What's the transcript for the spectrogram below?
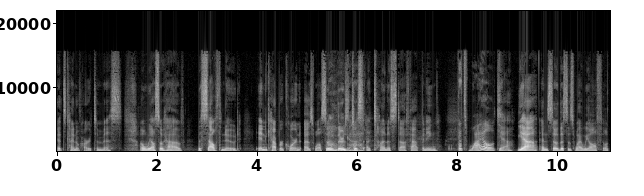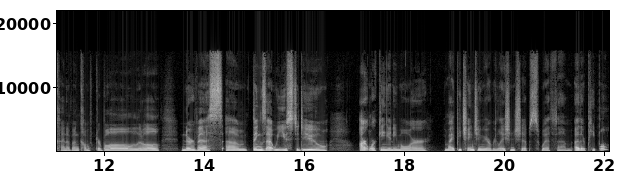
it's kind of hard to miss. And we also have the South Node in Capricorn as well. So Oh there's just a ton of stuff happening. That's wild. Yeah. Yeah. And so this is why we all feel kind of uncomfortable, a little nervous. Um, things that we used to do aren't working anymore. Might be changing your relationships with um, other people.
